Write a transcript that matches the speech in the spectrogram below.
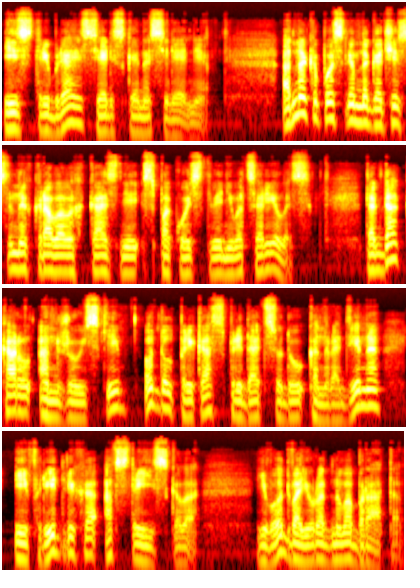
и истребляя сельское население. Однако после многочисленных кровавых казней спокойствие не воцарилось. Тогда Карл Анжуйский отдал приказ предать суду Конрадина и Фридриха Австрийского, его двоюродного брата.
